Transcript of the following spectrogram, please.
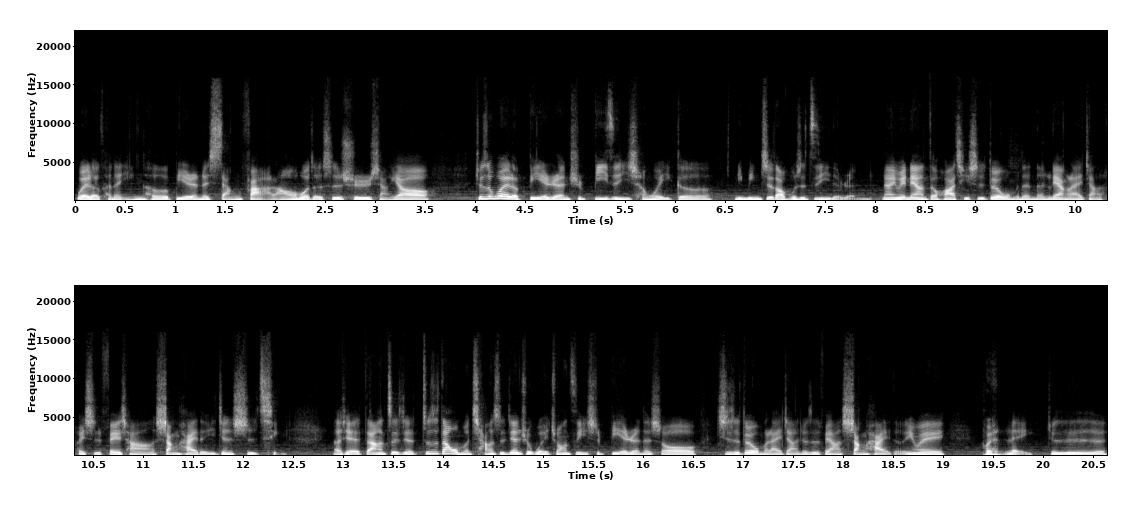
为了可能迎合别人的想法，然后或者是去想要，就是为了别人去逼自己成为一个你明知道不是自己的人。那因为那样的话，其实对我们的能量来讲，会是非常伤害的一件事情。而且当这件就是当我们长时间去伪装自己是别人的时候，其实对我们来讲就是非常伤害的，因为会很累。就是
